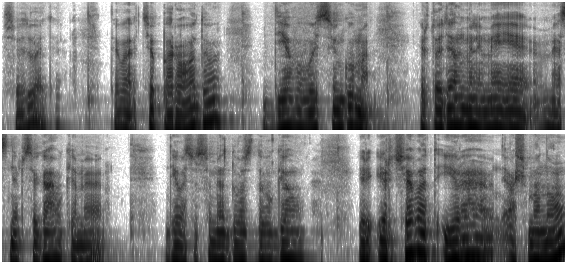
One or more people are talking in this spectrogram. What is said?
Svaizduojate. Tai va, čia parodo Dievo vaisingumą. Ir todėl, mylimieji, mes neapsigaukime, Dievas visuomet duos daugiau. Ir, ir čia vat yra, aš manau,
